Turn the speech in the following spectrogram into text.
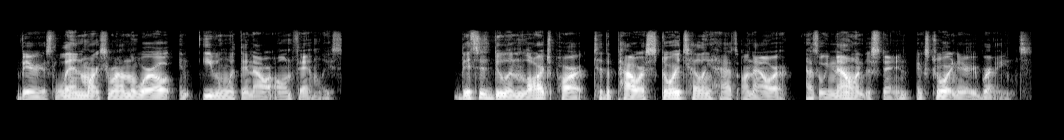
various landmarks around the world, and even within our own families. This is due in large part to the power storytelling has on our, as we now understand, extraordinary brains.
